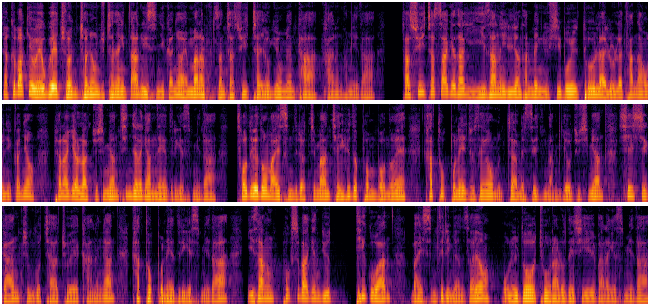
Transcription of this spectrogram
자, 그 밖에 외부에 전, 전용 주차장이 따로 있으니까요. 웬만한 국산차, 수입차 여기 오면 다 가능합니다. 자, 수입차 싸게 사기 2사는 1년 365일 토요일 날 룰렛 다 나오니까요. 편하게 연락 주시면 친절하게 안내해 드리겠습니다. 서두에도 말씀드렸지만 제 휴대폰 번호에 카톡 보내주세요. 문자 메시지 남겨주시면 실시간 중고차 조회 가능한 카톡 보내드리겠습니다. 이상 폭스바겐 뉴 티구안 말씀드리면서요. 오늘도 좋은 하루 되시길 바라겠습니다.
